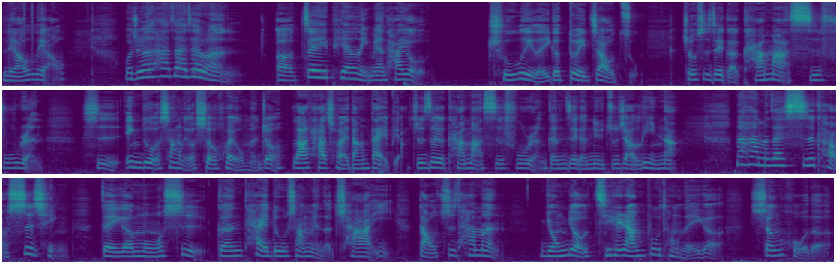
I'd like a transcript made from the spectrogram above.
聊聊。我觉得他在这本呃这一篇里面，他有处理了一个对照组，就是这个卡马斯夫人是印度的上流社会，我们就拉她出来当代表，就是这个卡马斯夫人跟这个女主角丽娜。那他们在思考事情的一个模式跟态度上面的差异，导致他们拥有截然不同的一个生活的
